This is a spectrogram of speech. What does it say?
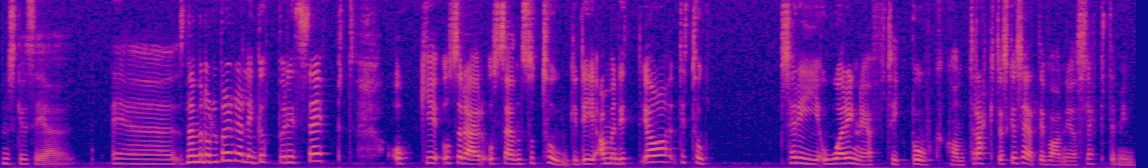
nu ska vi se. Eh, nej men då började jag lägga upp recept och, och sådär och sen så tog det, ja, men det, ja, det tog tre år innan jag fick bokkontrakt. Jag skulle säga att det var när jag släppte min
